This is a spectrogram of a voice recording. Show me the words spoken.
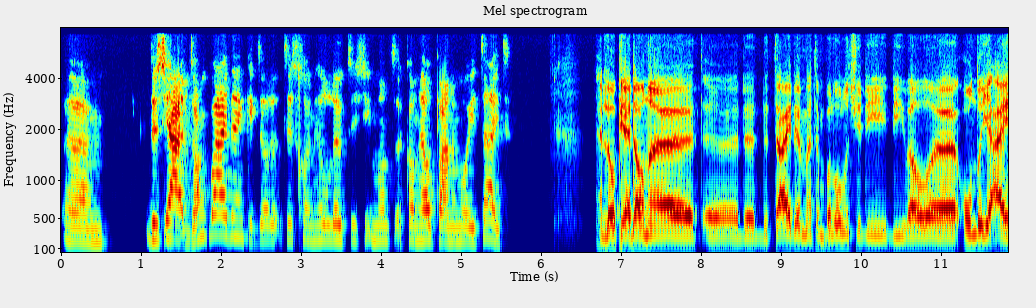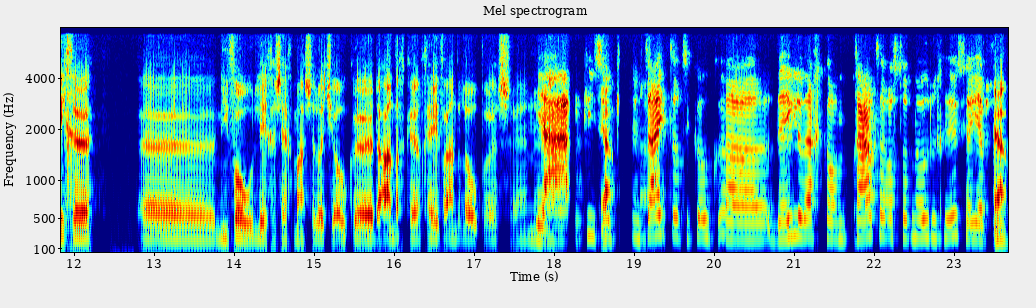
Ehm, dus ja, dankbaar denk ik. Dat het, is gewoon heel leuk dat je iemand kan helpen aan een mooie tijd. En loop jij dan eh, de, de tijden met een ballonnetje die, die wel onder je eigen niveau liggen, zeg maar. Zodat je ook eh, de aandacht kan geven aan de lopers. En, eh, Ja, ik kies, ja, ik kies een ja. tijd dat ik ook eh, de hele weg kan praten als dat nodig is. Je hebt Ja.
